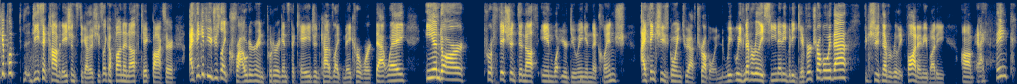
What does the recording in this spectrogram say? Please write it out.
can put decent combinations together. She's like a fun enough kickboxer. I think if you just like crowd her and put her against the cage and kind of like make her work that way and are proficient enough in what you're doing in the clinch, I think she's going to have trouble. And we, we've never really seen anybody give her trouble with that because she's never really fought anybody. Um, and I think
